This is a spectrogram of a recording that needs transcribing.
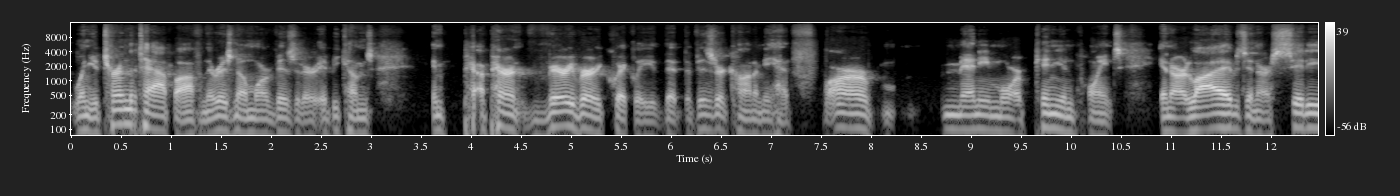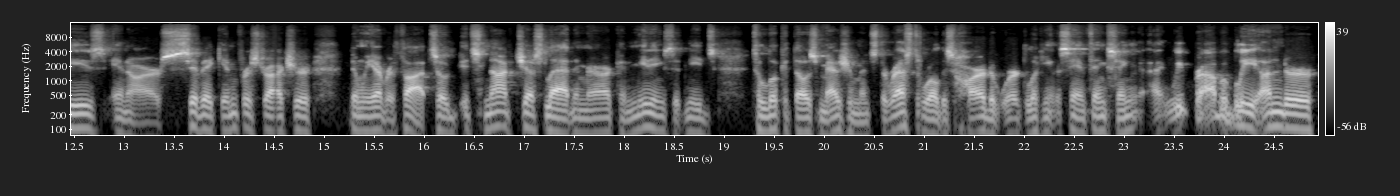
when you turn the tap off and there is no more visitor, it becomes apparent very, very quickly that the visitor economy had far many more opinion points in our lives, in our cities, in our civic infrastructure than we ever thought. So it's not just Latin American meetings that needs to look at those measurements. The rest of the world is hard at work looking at the same thing, saying we probably under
